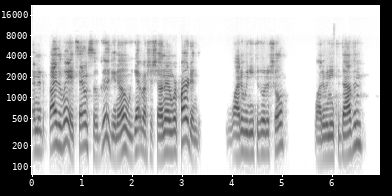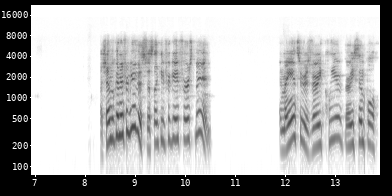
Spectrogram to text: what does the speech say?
And it, by the way, it sounds so good, you know. We get Rosh Hashanah and we're pardoned. Why do we need to go to Shul? Why do we need to daven? Hashem is going to forgive us, just like He forgave first man. And my answer is very clear, very simple.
